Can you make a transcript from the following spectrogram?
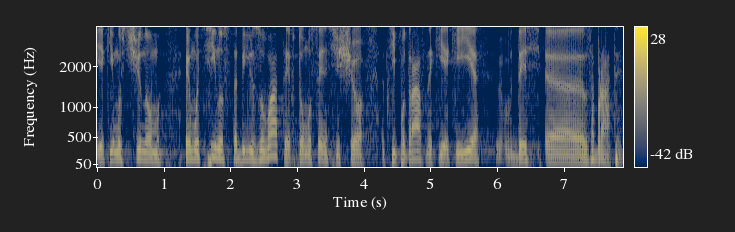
якимось чином емоційно стабілізувати, в тому сенсі, що ті подразники, які є, десь е, забрати.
